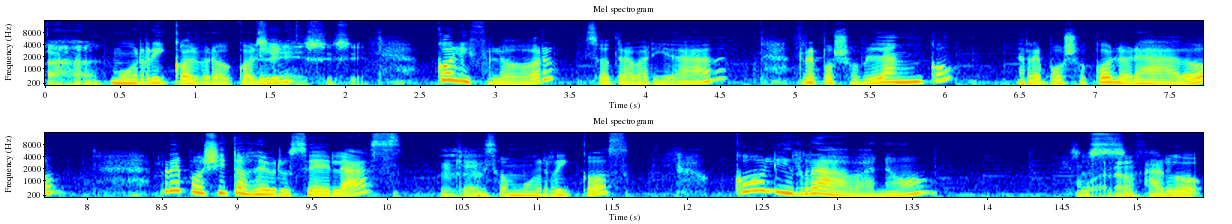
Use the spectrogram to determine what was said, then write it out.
Ajá. muy rico el brócoli. Sí, sí, sí. Coliflor, es otra variedad. Repollo blanco, repollo colorado. Repollitos de Bruselas, que son muy ricos. Colirrábano, eso Bueno. es algo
